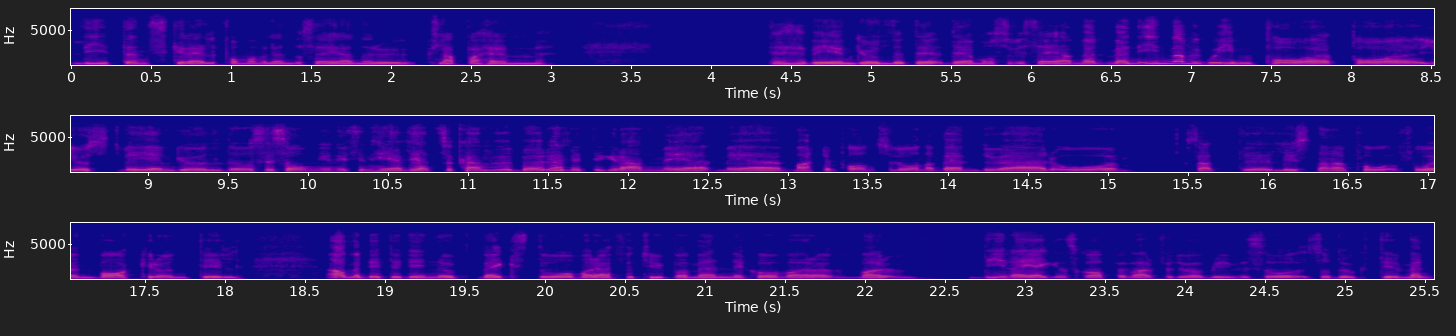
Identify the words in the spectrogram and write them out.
liten skräll får man väl ändå säga när du klappade hem eh, VM-guldet, det, det, måste vi säga. Men, men, innan vi går in på, på just VM-guld och säsongen i sin helhet så kan vi börja lite grann med, med Martin Ponsiluona, vem du är och så att eh, lyssnarna får, får en bakgrund till ja, men lite din uppväxt och vad det är för typ av människor, var, var, dina egenskaper, varför du har blivit så, så duktig. Men,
